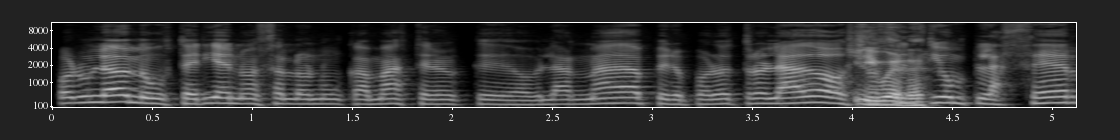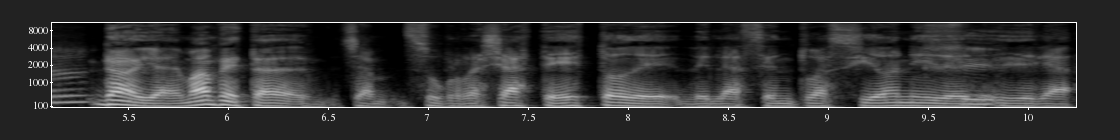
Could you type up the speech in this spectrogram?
por un lado me gustaría no hacerlo nunca más, tener que doblar nada, pero por otro lado yo bueno, sentí un placer. No, y además me está, ya subrayaste esto de, de la acentuación y de, Sí. y de la,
